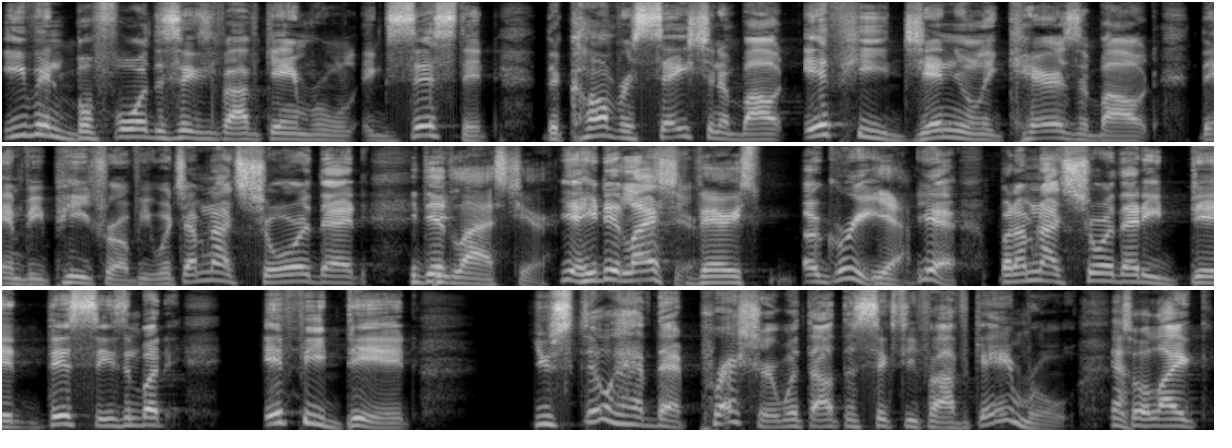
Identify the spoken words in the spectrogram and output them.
even before the 65 game rule existed, the conversation about if he genuinely cares about the MVP trophy, which I'm not sure that he did he, last year. Yeah, he did last year. Very agree. Yeah. Yeah. But I'm not sure that he did this season. But if he did, you still have that pressure without the 65 game rule. Yeah. So, like,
